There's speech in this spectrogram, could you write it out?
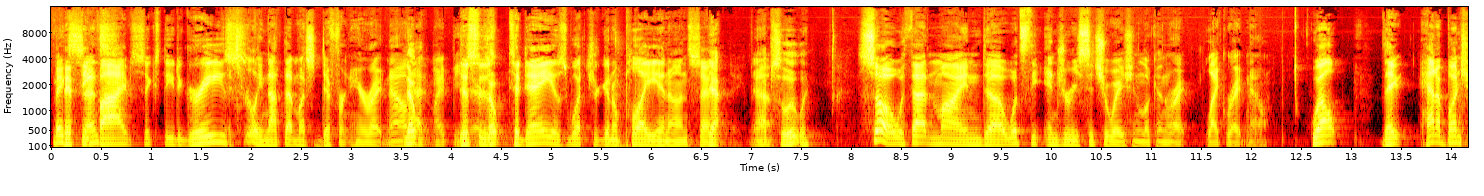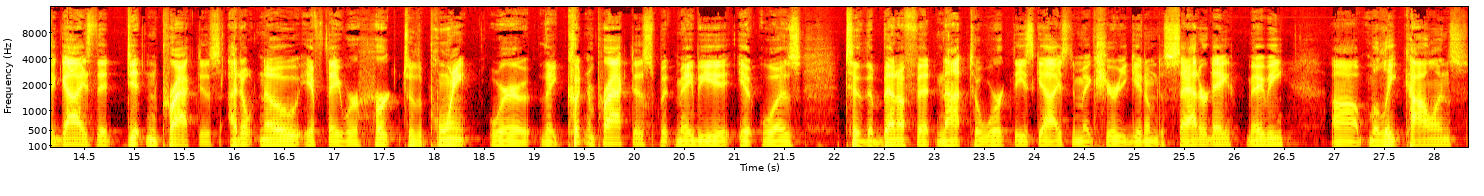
Makes sense. 55, 60 degrees. It's really not that much different here right now. Nope. That might be this there. is today is what you're going to play in on Saturday. Yeah, Saturday. absolutely. So, with that in mind, uh, what's the injury situation looking right like right now? Well, they had a bunch of guys that didn't practice. I don't know if they were hurt to the point where they couldn't practice, but maybe it was to the benefit not to work these guys to make sure you get them to Saturday, maybe. Uh, Maliek Collins,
